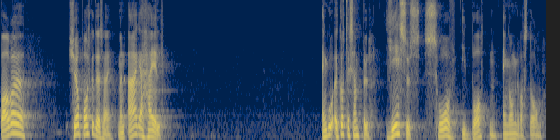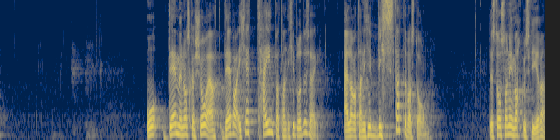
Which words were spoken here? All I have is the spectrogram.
bare kjør på, skulle jeg si, men jeg er heil. God, et godt eksempel. Jesus sov i båten en gang det var storm. Og Det vi nå skal se er at det var ikke et tegn på at han ikke brydde seg, eller at han ikke visste at det var storm. Det står sånn i Markus 4.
